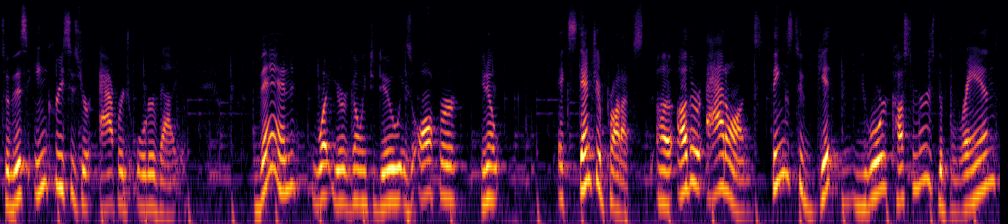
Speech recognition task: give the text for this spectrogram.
So this increases your average order value. Then what you're going to do is offer, you know, extension products, uh, other add-ons, things to get your customers, the brand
